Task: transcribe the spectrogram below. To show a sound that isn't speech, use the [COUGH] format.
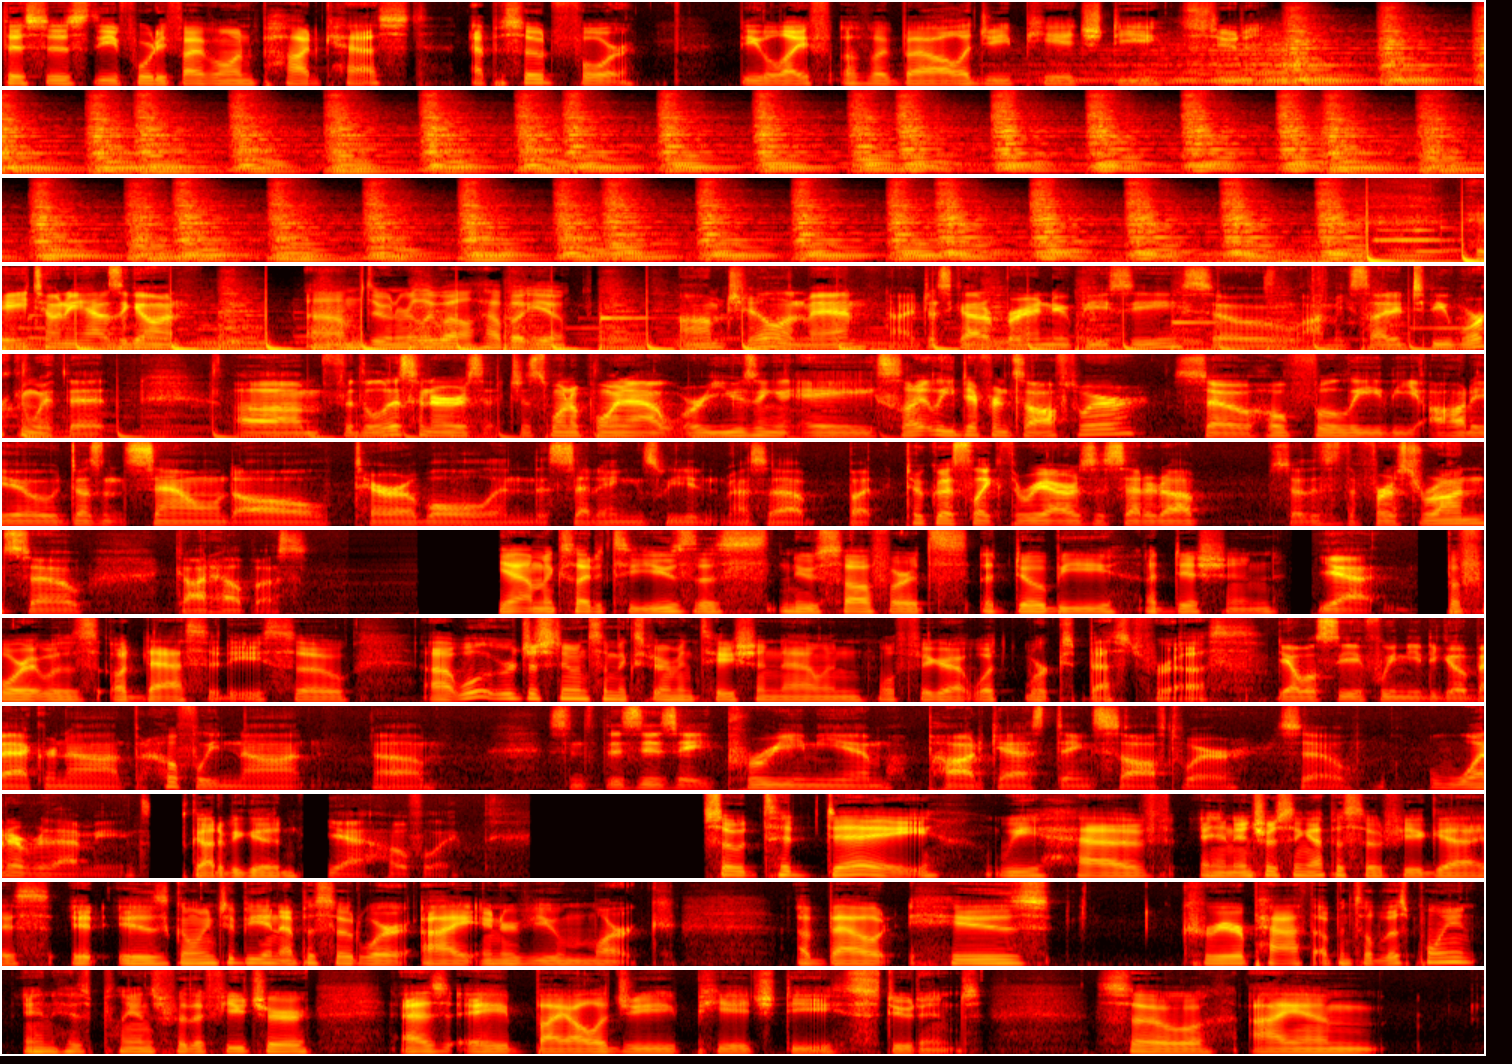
This is the 451 podcast, episode 4 The Life of a Biology PhD Student. Hey Tony, how's it going? I'm doing really well. How about you? I'm chilling, man. I just got a brand new PC, so I'm excited to be working with it. Um, for the listeners, I just want to point out we're using a slightly different software, so hopefully the audio doesn't sound all terrible and the settings we didn't mess up. But it took us like three hours to set it up, so this is the first run, so God help us. Yeah, I'm excited to use this new software. It's Adobe Audition. Yeah, Before it was Audacity. So uh, we'll, we're just doing some experimentation now and we'll figure out what works best for us. yeah, we'll see if we need to go back or not, but hopefully not, um, since this is a premium podcasting software. So whatever that means. It's got to be good. Yeah, hopefully. So today we have an interesting episode for you guys. It is going to be an episode where I interview Marc about his career path up until this point and his plans for the future as a biology PhD student. So I am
